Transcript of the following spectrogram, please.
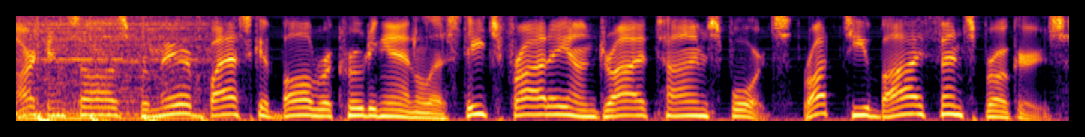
Arkansas's premier basketball recruiting analyst each Friday on Drive Time Sports. Brought to you by Fence Brokers.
